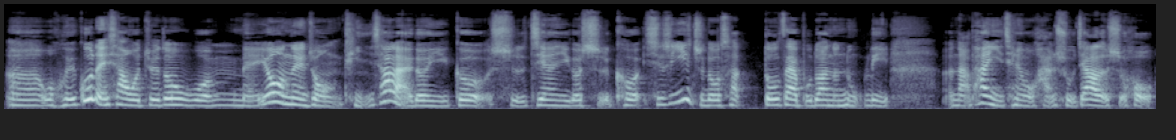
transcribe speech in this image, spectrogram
呃，我回顾了一下，我觉得我没有那种停下来的一个时间、一个时刻，其实一直都算都在不断的努力。哪怕以前有寒暑假的时候，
